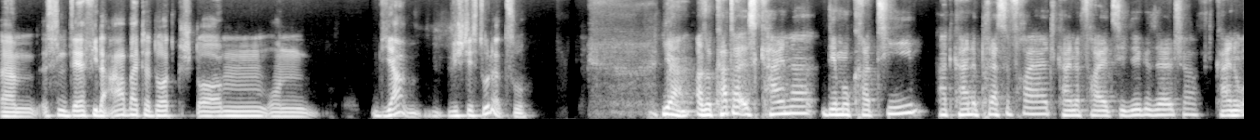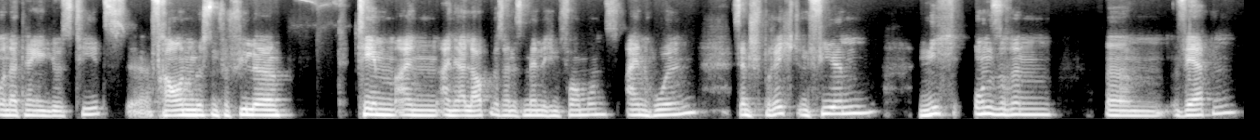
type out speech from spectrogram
Ähm, es sind sehr viele Arbeiter dort gestorben. Und ja, wie stehst du dazu? Ja, also Katar ist keine Demokratie, hat keine Pressefreiheit, keine freie Zivilgesellschaft, keine unabhängige Justiz. Äh, Frauen müssen für viele Themen ein, eine Erlaubnis eines männlichen Vormunds einholen. Es entspricht in vielen nicht unseren ähm, Werten.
